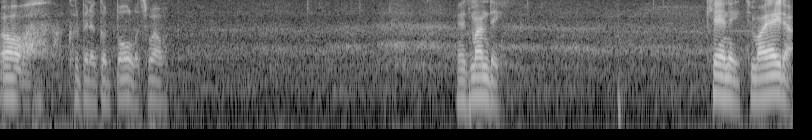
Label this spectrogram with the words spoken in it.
Oh, that could have been a good ball as well. Here's Mandy. Kearney to Maeda.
